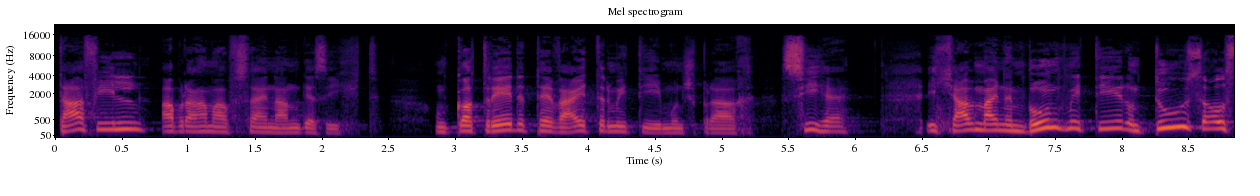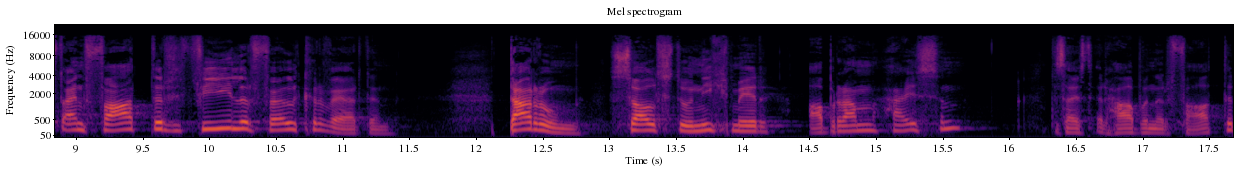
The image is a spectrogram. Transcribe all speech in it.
Da fiel Abraham auf sein Angesicht und Gott redete weiter mit ihm und sprach, siehe, ich habe meinen Bund mit dir und du sollst ein Vater vieler Völker werden. Darum sollst du nicht mehr Abraham heißen, das heißt erhabener Vater,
